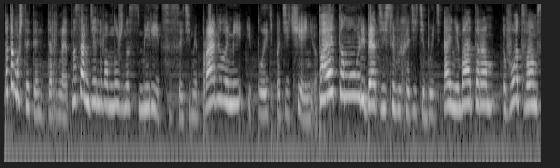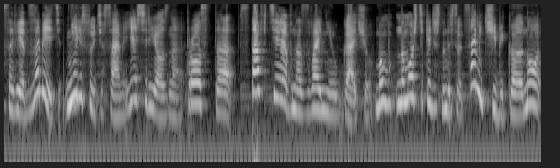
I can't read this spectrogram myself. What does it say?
потому что это интернет. На самом деле вам нужно смириться с этими правилами и плыть по течению. Поэтому, ребят, если вы хотите быть аниматором, вот вам совет. Забейте, не рисуйте сами, я серьезно. Просто ставьте в названии гачу. Вы ну, можете, конечно, нарисовать сами чибика, но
